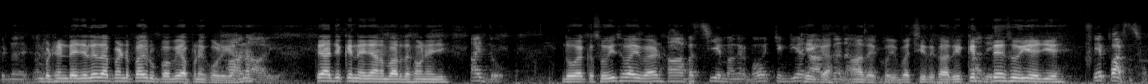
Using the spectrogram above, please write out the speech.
ਪਿੰਡਾਂ ਦੇ। ਬਠਿੰਡੇ ਜ਼ਿਲ੍ਹੇ ਦਾ ਪਿੰਡ ਭਾਈ ਰੂਪਾ ਵੀ ਆਪਣੇ ਕੋਲ ਹੀ ਆ ਹਾਂ ਹਨਾ? ਨਾਲ ਹੀ ਆ। ਤੇ ਅੱਜ ਕਿੰਨੇ ਜਾਨਵਰ ਦਿਖਾਉਣੇ ਆ ਜੀ? ਅੱਜ ਦੋ। ਦੋ ਇੱਕ ਸੂਈ ਸਵਾਈ ਬੈੜ ਹਾਂ ਬੱਚੀ ਹੈ ਮਗਰ ਬਹੁਤ ਚੰਗੀ ਹੈ ਠੀਕ ਨਾਲ ਆ ਦਾ ਨਾਲ ਆ ਦੇਖੋ ਜੀ ਬੱਚੀ ਦਿਖਾ ਦੀ ਕਿੱਦੇ ਸੂਈ ਹੈ ਜੀ ਇਹ? ਇਹ ਪਰਸੋਂ।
